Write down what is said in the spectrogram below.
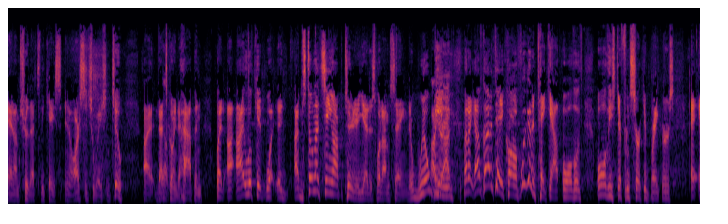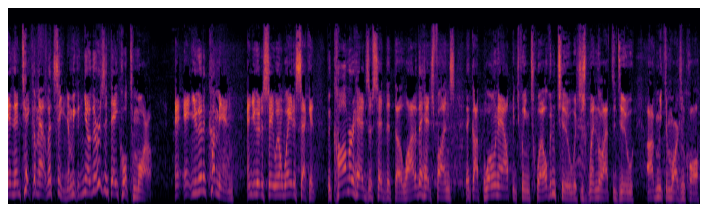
and I'm sure that's the case in our situation too. Uh, that's yeah. going to happen. But I, I look at what uh, I'm still not seeing opportunity yet. Is what I'm saying. There will be, a, but I, have got to tell you, Carl, if we're going to take out all those all these different circuit breakers and, and then take them out, let's see. I mean, you know, there is a day called tomorrow, and, and you're going to come in and you're going to say, well, wait a second. The calmer heads have said that the, a lot of the hedge funds that got blown out between 12 and 2, which is when they'll have to do uh, meet their margin call,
